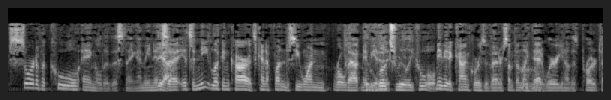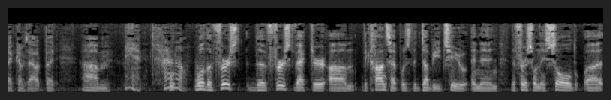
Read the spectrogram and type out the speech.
sort of a cool angle to this thing. I mean, it's Yeah. a it's a neat looking car. It's kind of fun to see one rolled out. Maybe it looks a, really cool. maybe at a concours event or something like Mhm. that, where you know this prototype comes out. But um, man, I don't know. Well, the first, the first Vector, um, the concept was the W2, and then the first one they sold uh,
